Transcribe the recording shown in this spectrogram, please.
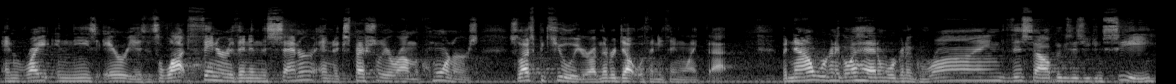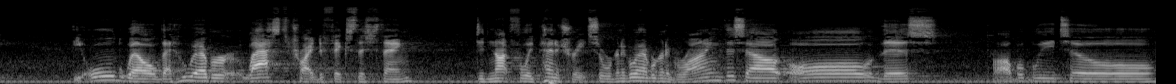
and right in these areas. It's a lot thinner than in the center and especially around the corners. So that's peculiar. I've never dealt with anything like that. But now we're gonna go ahead and we're gonna grind this out because as you can see, the old weld that whoever last tried to fix this thing did not fully penetrate. So we're gonna go ahead, we're gonna grind this out, all of this, probably till,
